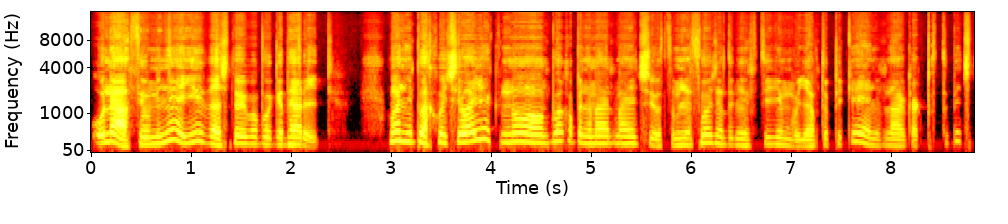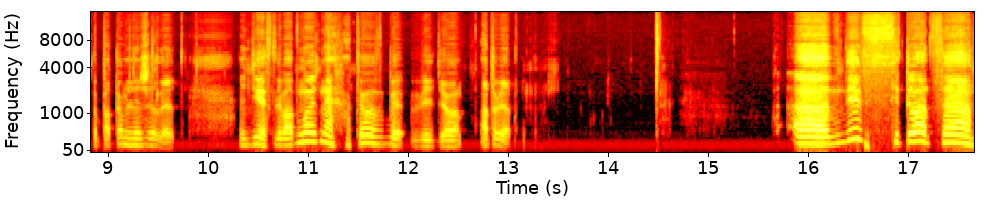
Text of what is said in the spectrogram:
у нас, и у меня есть за что его благодарить. Он неплохой человек, но он плохо понимает мои чувства. Мне сложно донести ему. Я в тупике, я не знаю, как поступить, чтобы потом не жалеть. Если возможно, хотелось бы видео ответ. А, здесь ситуация,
